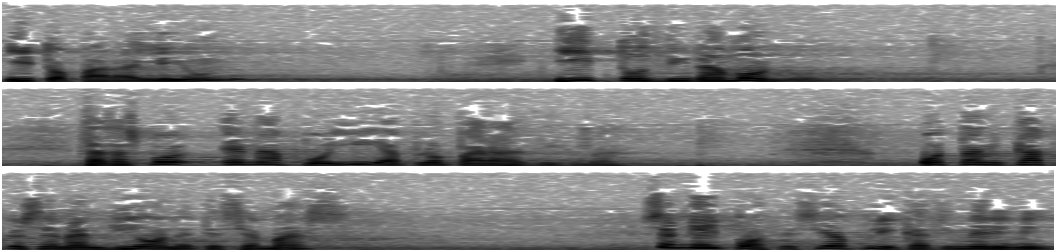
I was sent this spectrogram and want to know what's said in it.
Ή το παραλύουν ή το δυναμώνουν. Θα σας πω ένα πολύ απλό παράδειγμα όταν κάποιος εναντιώνεται σε μας σε μια υπόθεση απλή καθημερινή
